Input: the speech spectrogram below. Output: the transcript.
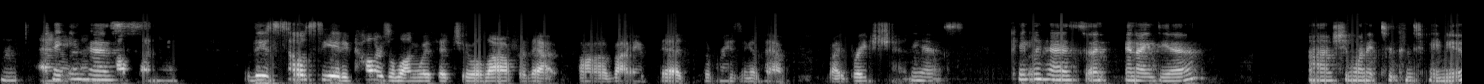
and- Caitlin has- the associated colors along with it to allow for that uh, by that the raising of that vibration. Yes. Caitlin has an, an idea. Um, she wanted to continue.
